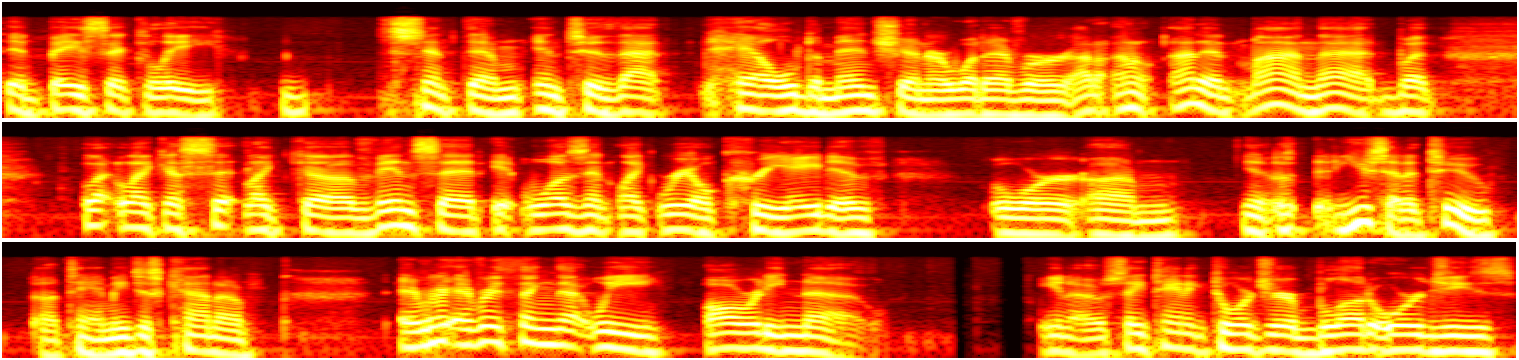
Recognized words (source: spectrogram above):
it basically sent them into that hell dimension or whatever. I don't, I don't, I didn't mind that, but like, like I said, like uh, Vin said, it wasn't like real creative or, um, you know, you said it too, uh, Tammy, just kind of every, everything that we already know, you know, satanic torture, blood orgies,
